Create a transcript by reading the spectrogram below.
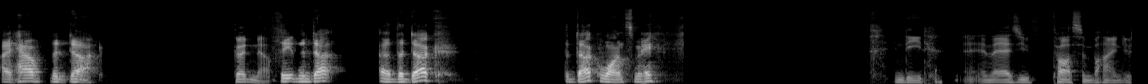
I have the duck. Good enough. See the duck. Uh, the duck. The duck wants me. Indeed. And as you toss him behind you,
